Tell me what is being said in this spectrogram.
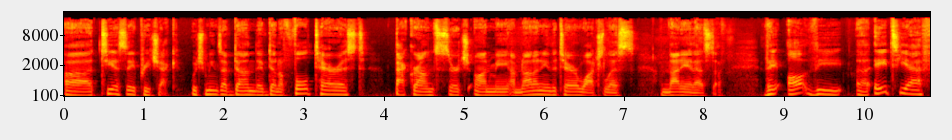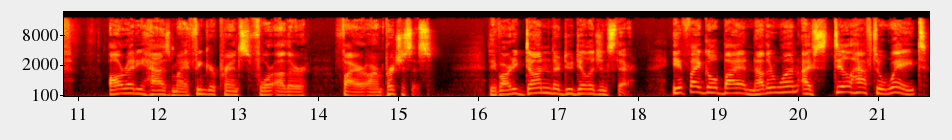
uh, TSA pre-check, which means I've done. They've done a full terrorist background search on me. I'm not on any of the terror watch lists. I'm not any of that stuff. They all the uh, ATF already has my fingerprints for other firearm purchases. They've already done their due diligence there. If I go buy another one, I still have to wait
